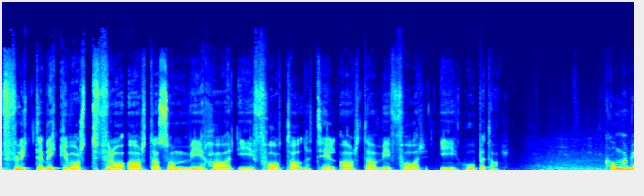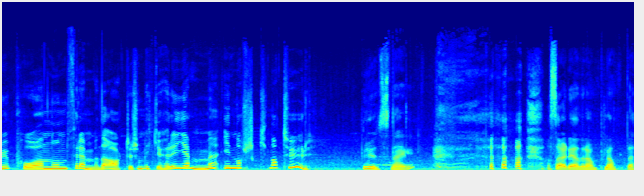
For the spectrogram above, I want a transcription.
flytte blikket vårt fra arter som vi har i fåtall, til arter vi får i hopetall. Kommer du på noen fremmede arter som ikke hører hjemme i norsk natur? Brunsneglen. og så er det en eller annen plante.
